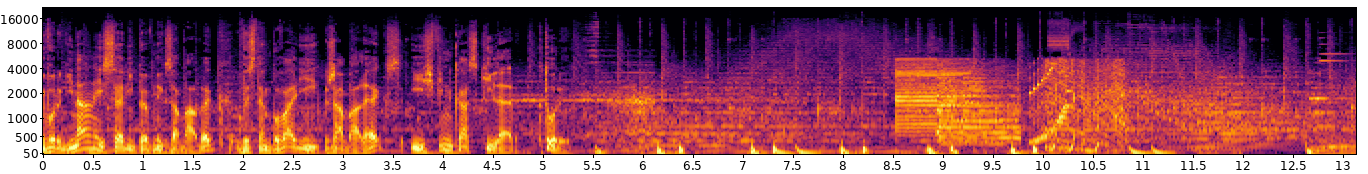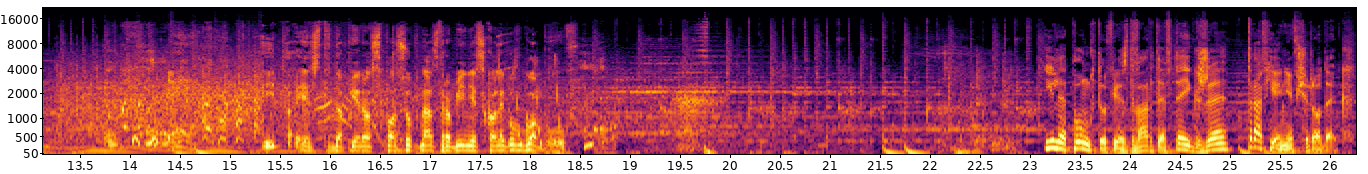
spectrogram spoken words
W oryginalnej serii pewnych zabawek występowali Żaba Lex i Świnka Skiller, których I to jest dopiero sposób na zrobienie z kolegów głąbów. Ile punktów jest warte w tej grze trafienie w środek?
